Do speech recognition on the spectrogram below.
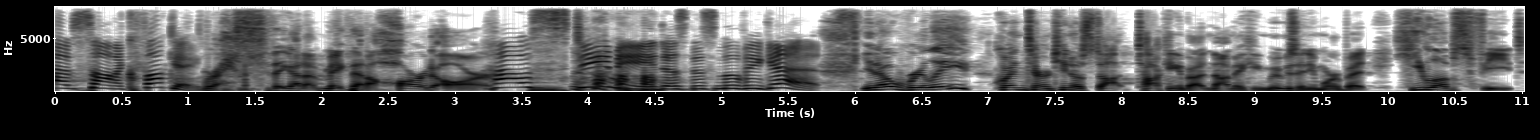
have Sonic fucking. Right. They got to make that a hard R. How steamy does this movie get? You know, really? Quentin Tarantino stopped talking about not making movies anymore, but he loves feet.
